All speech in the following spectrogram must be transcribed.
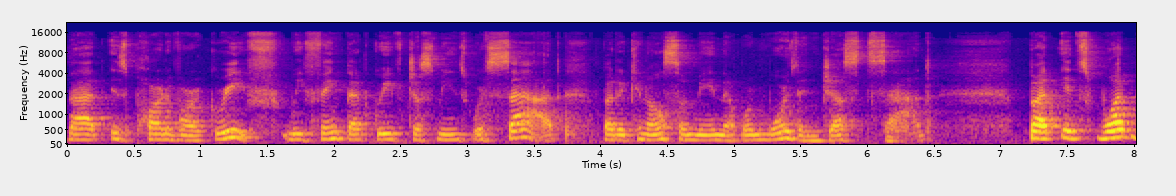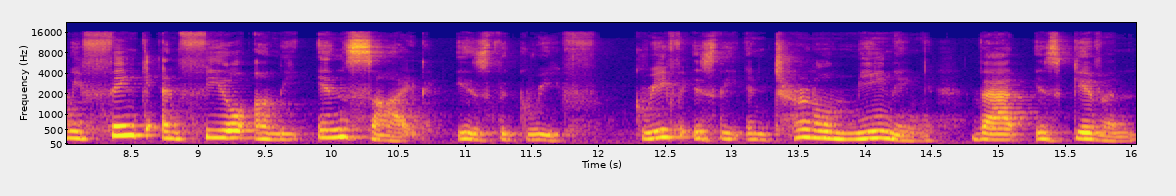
that is part of our grief. We think that grief just means we're sad, but it can also mean that we're more than just sad. But it's what we think and feel on the inside is the grief. Grief is the internal meaning that is given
